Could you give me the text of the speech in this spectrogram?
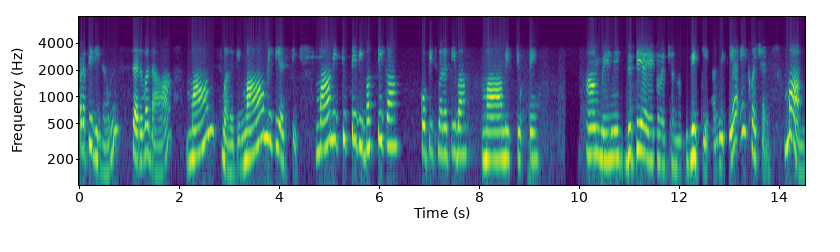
प्रतिदिनं सर्वदा माँ स्मरति। माम् इति अस्ति। माम् इत्युक्ते विभक्ति का? कोऽपि स्मरति वा? माम् इत्युक्ते? आं बेनि द्वितीय एकवचनं। द्वितीय द्वितीय एकवचन। माम्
